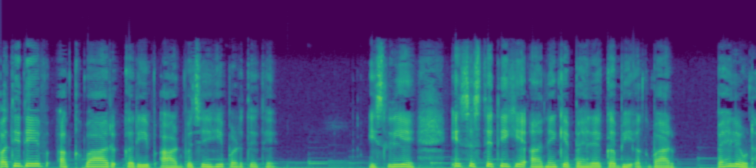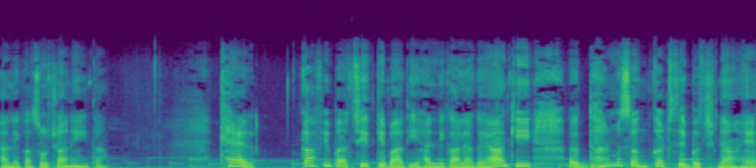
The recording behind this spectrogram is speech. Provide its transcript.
पतिदेव अखबार करीब आठ बजे ही पढ़ते थे। इसलिए इस स्थिति के आने के पहले कभी अखबार पहले उठाने का सोचा नहीं था। खैर, काफ़ी बातचीत के बाद यह हल निकाला गया कि धर्म संकट से बचना है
